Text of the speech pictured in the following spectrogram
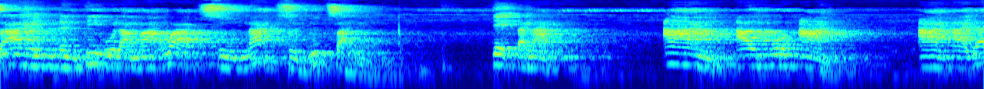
สาเหตุหนึ่งที่อุลามะว่าสุนัขสุยุดสาเจตนาอ่านอัลกุรอานอ่านอายะ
